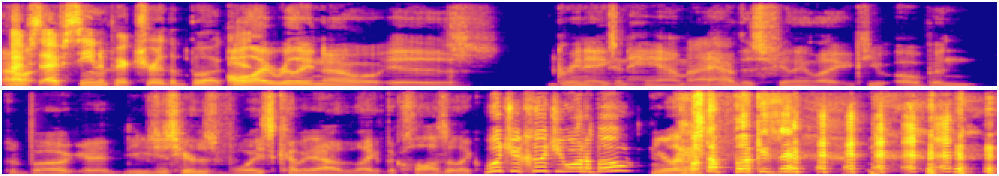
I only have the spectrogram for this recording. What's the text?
I've, I've seen a picture of the book. Uh, all It- I really know is green eggs and ham, and I have this feeling like you open the book and you just hear this voice coming out of like the closet, like "Would you? Could you on a boat?" And you're like, "What the fuck is that?"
